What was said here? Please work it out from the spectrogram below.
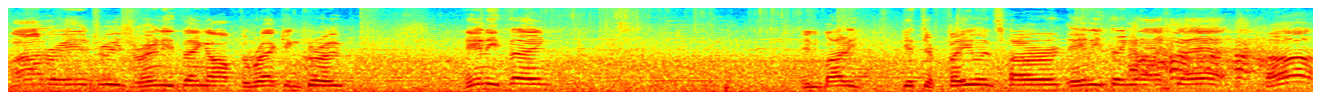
minor injuries or anything off the wrecking crew? Anything? Anybody get their feelings hurt? Anything like that? Huh?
